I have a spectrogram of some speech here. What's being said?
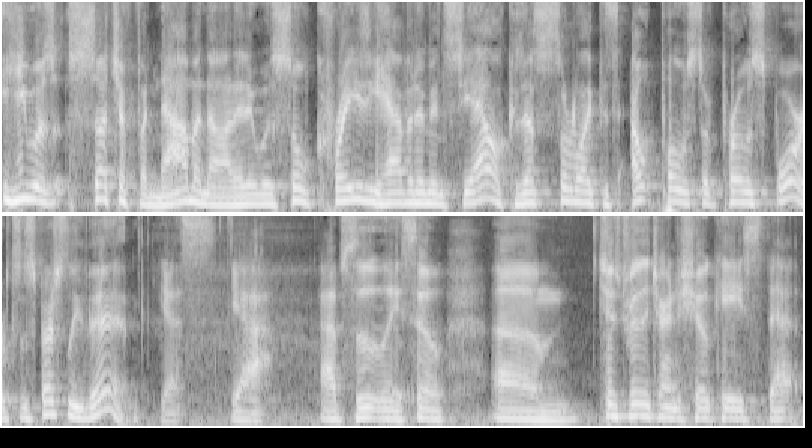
He was such a phenomenon, and it was so crazy having him in Seattle because that's sort of like this outpost of pro sports, especially then. Yes, yeah, absolutely. So, um, just really trying to showcase that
